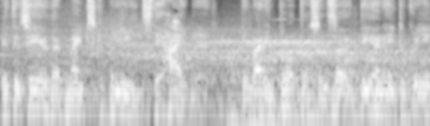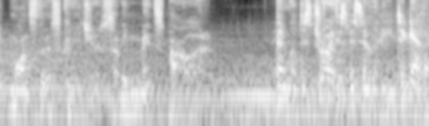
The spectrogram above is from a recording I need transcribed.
It is here that Mengsk breeds the hybrid, combining Protoss and Zerg DNA to create monstrous creatures of immense power. Then we'll destroy this facility together.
